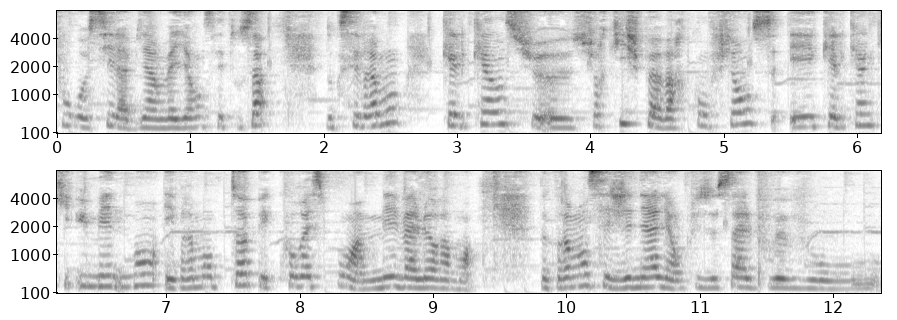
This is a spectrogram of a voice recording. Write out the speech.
pour aussi la bienveillance et tout ça. Donc c'est vraiment quelqu'un sur, euh, sur, qui je peux avoir confiance et quelqu'un qui humainement est vraiment top et correspond à mes valeurs à moi. Donc vraiment c'est génial et en plus de ça, elle pouvait vous,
